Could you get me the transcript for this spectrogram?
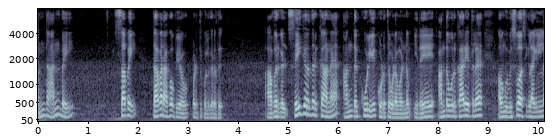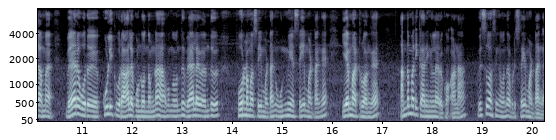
அந்த அன்பை சபை தவறாக உபயோகப்படுத்திக் கொள்கிறது அவர்கள் செய்கிறதற்கான அந்த கூலியை கொடுத்து விட வேண்டும். இதே அந்த ஒரு காரியத்தில் அவங்க விசுவாசிகளாக இல்லாமல் வேற ஒரு கூலிக்கு ஒரு ஆளை கொண்டு வந்தோம்னா அவங்க வந்து வேலை வந்து பூர்ணமாக செய்ய மாட்டாங்க உண்மையை செய்ய மாட்டாங்க ஏமாற்றுவாங்க. அந்த மாதிரி காரியங்கள்லாம் இருக்கும். ஆனால் விசுவாசிங்க வந்து அப்படி செய்ய மாட்டாங்க.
